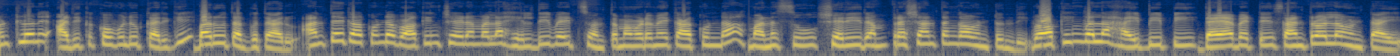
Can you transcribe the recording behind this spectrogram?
ఒంట్లోని అధిక కొవ్వులు కరిగి బరువు తగ్గుతారు. అంతేకాకుండా వాకింగ్ చేయడం వల్ల హెల్దీ వెయిట్ సొంతం అవడమే కాకుండా మనసు శరీరం ప్రశాంతంగా ఉంటుంది. వాకింగ్ వల్ల హై బీపీ డయాబెటీస్ కంట్రోల్లో ఉంటాయి.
